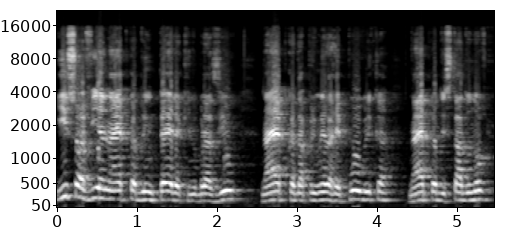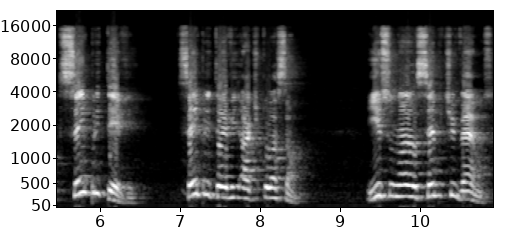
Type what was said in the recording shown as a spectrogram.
Isso havia na época do Império aqui no Brasil, na época da Primeira República, na época do Estado Novo, sempre teve. Sempre teve articulação. Isso nós sempre tivemos.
